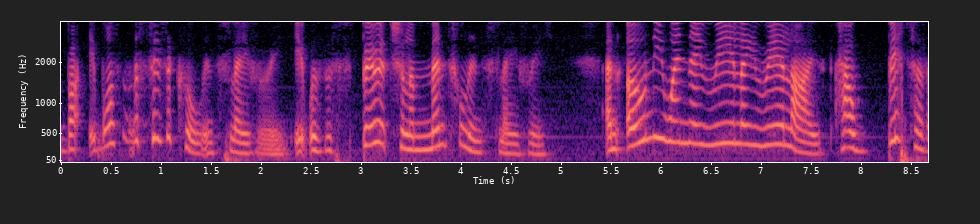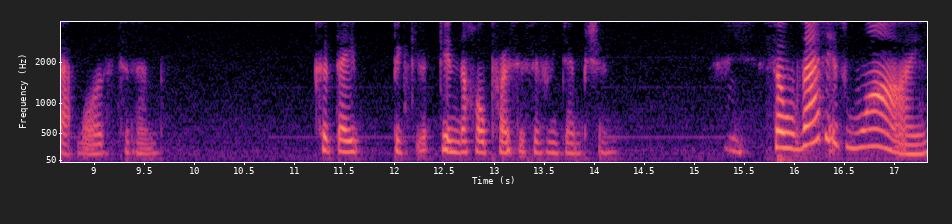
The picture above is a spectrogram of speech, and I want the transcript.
but it wasn't the physical in slavery, it was the spiritual and mental in slavery. And only when they really realized how bitter that was to them could they begin the whole process of redemption. Hmm. So that is why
